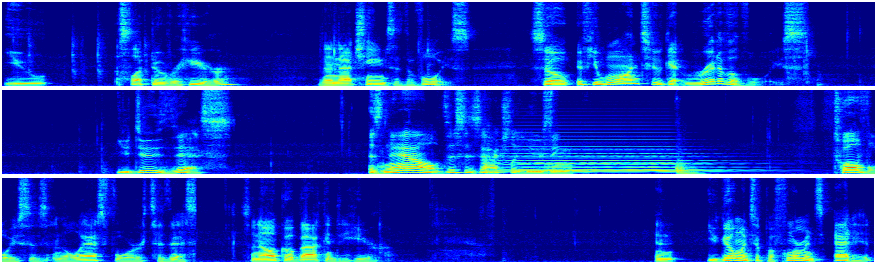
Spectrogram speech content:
you select over here, then that changes the voice. So if you want to get rid of a voice, you do this. Is now this is actually using 12 voices and the last four to this. So now I'll go back into here and you go into performance edit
